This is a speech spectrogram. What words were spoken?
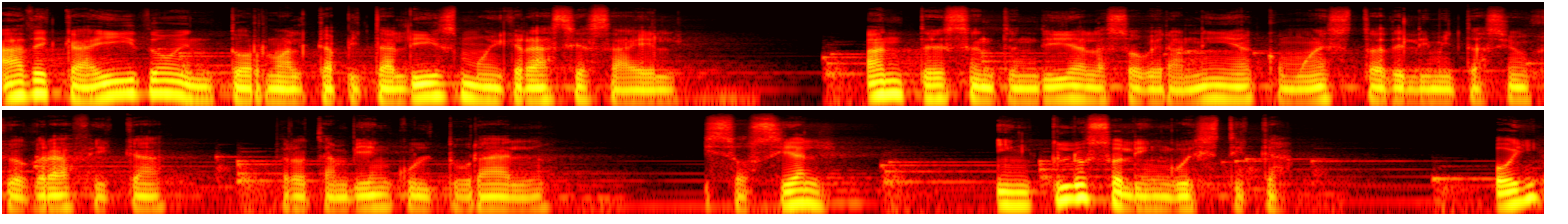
ha decaído en torno al capitalismo y gracias a él. Antes se entendía la soberanía como esta delimitación geográfica, pero también cultural y social, incluso lingüística. Hoy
